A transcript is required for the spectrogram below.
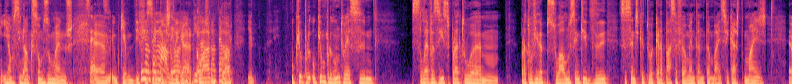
E é um sinal que somos humanos, uh, o que é difícil de desligar. Eu, eu claro, claro. E, o, que eu, o que eu me pergunto é se, se levas isso para a tua para a tua vida pessoal, no sentido de se sentes que a tua carapaça foi aumentando também, se ficaste mais, eh,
